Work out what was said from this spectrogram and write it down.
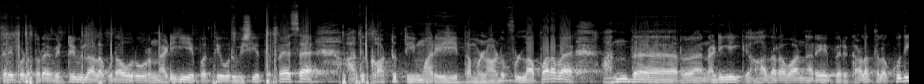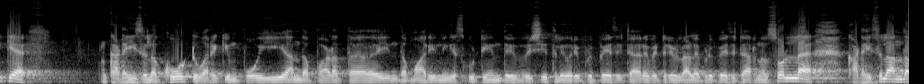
திரைப்படத்தோட வெற்றி விழாவில் கூட ஒரு ஒரு நடிகையை பற்றி ஒரு விஷயத்தை பேச அது காட்டு தீ மாதிரி தமிழ்நாடு ஃபுல்லாக பரவ அந்த ர- நடிகைக்கு ஆதரவாக நிறைய பேர் களத்தில் குதிக்க கடைசியில் கோர்ட்டு வரைக்கும் போய் அந்த படத்தை இந்த மாதிரி நீங்கள் ஸ்கூட்டி இந்த விஷயத்தில் இவர் இப்படி பேசிட்டார் வெற்றி விழாவில் இப்படி பேசிட்டாருன்னு சொல்ல கடைசியில் அந்த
